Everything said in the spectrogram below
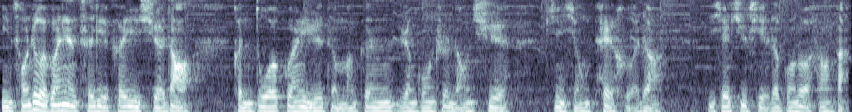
你从这个关键词里可以学到很多关于怎么跟人工智能去进行配合的一些具体的工作方法。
